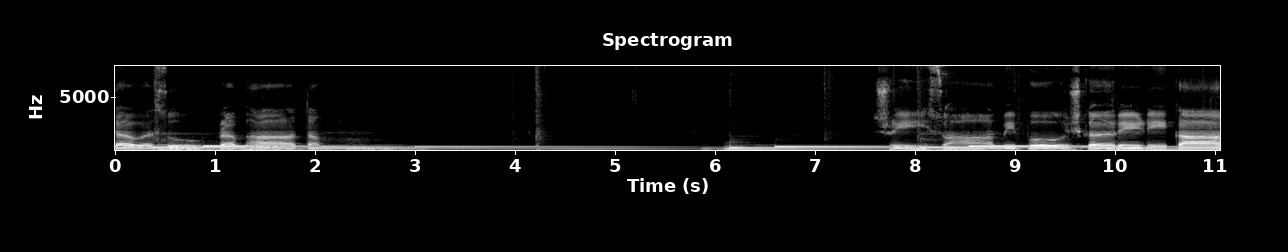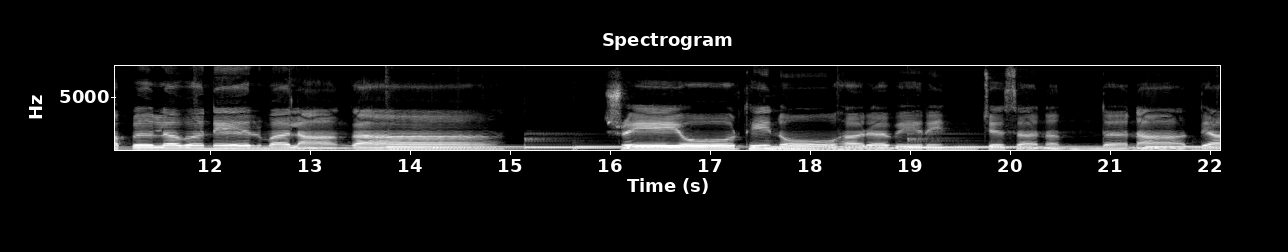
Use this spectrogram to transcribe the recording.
तव सुप्रभातम् श्रीस्वामि पुष्करिणिकाप्लवनिर्मलाङ्गा श्रेयोर्थिनो हरविरिञ्च सनन्दनाद्या।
